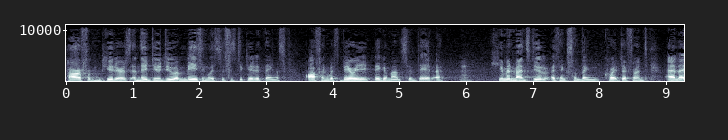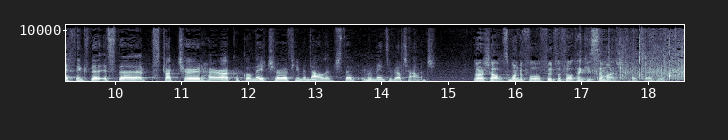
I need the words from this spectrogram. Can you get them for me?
powerful computers, and they do do amazingly sophisticated things, often with very big amounts of data. Human minds do, I think, something quite different, and I think that it's the structured, hierarchical nature of human knowledge that remains a real challenge. Laura Schulz, wonderful food for thought. Thank you so much. Thank you. Thank you.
